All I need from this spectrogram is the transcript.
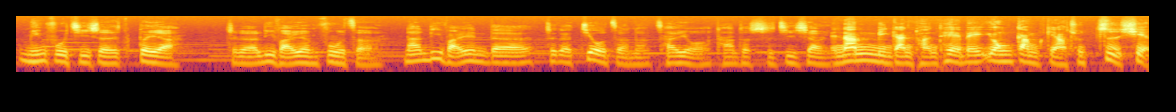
名副其实对啊，这个立法院负责，那立法院的这个就责呢，才有它的实际效应。那民间团体被勇敢 走出制宪。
